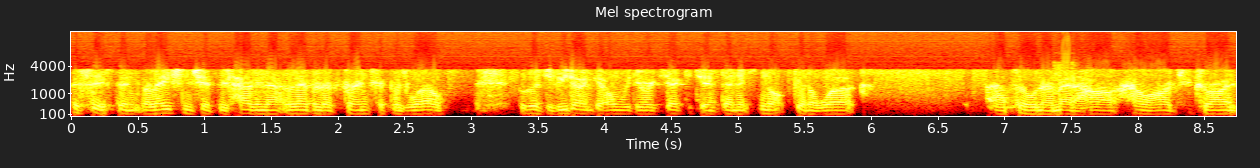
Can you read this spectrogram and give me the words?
assistant relationship is having that level of friendship as well. Because if you don't get on with your executive, then it's not going to work at all, no matter how, how hard you try.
